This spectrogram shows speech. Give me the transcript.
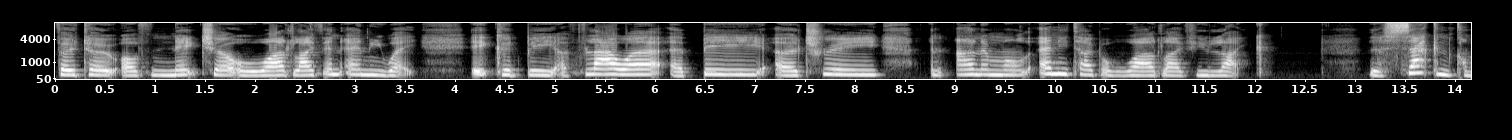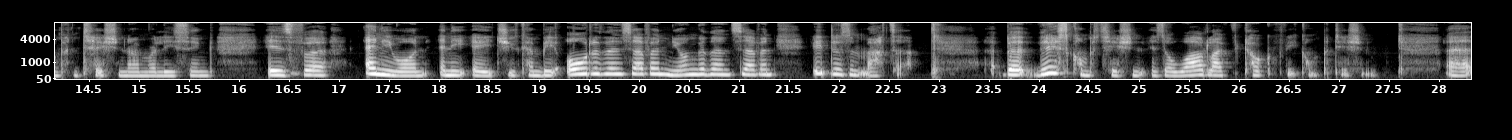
photo of nature or wildlife in any way. It could be a flower, a bee, a tree, an animal, any type of wildlife you like. The second competition I'm releasing is for anyone, any age. You can be older than seven, younger than seven, it doesn't matter. But this competition is a wildlife photography competition. Uh,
